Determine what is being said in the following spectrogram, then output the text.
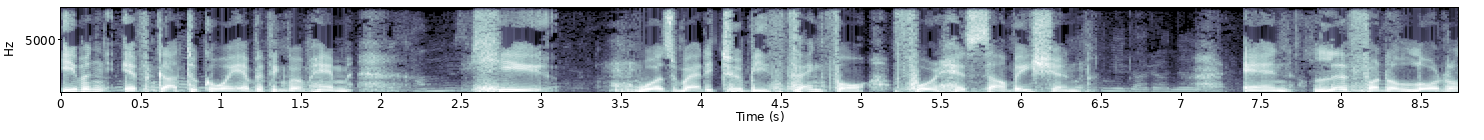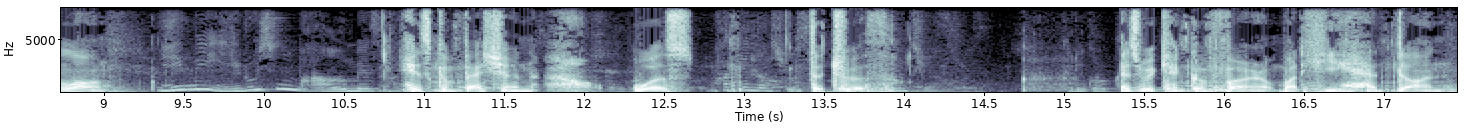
even if God took away everything from him, he was ready to be thankful for his salvation and live for the Lord alone. His confession was the truth, as we can confirm what he had done.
